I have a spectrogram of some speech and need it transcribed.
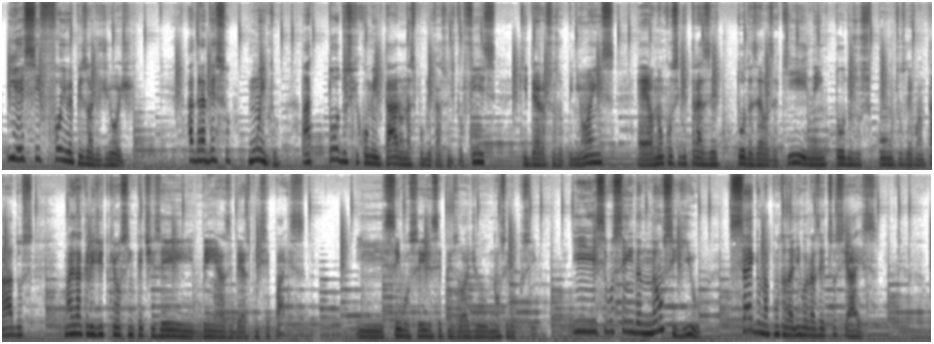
E esse foi o episódio de hoje. Agradeço muito a todos que comentaram nas publicações que eu fiz, que deram suas opiniões. É, eu não consegui trazer todas elas aqui, nem todos os pontos levantados, mas acredito que eu sintetizei bem as ideias principais e sem vocês esse episódio não seria possível. E se você ainda não seguiu, segue o Na Ponta da Língua nas redes sociais.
